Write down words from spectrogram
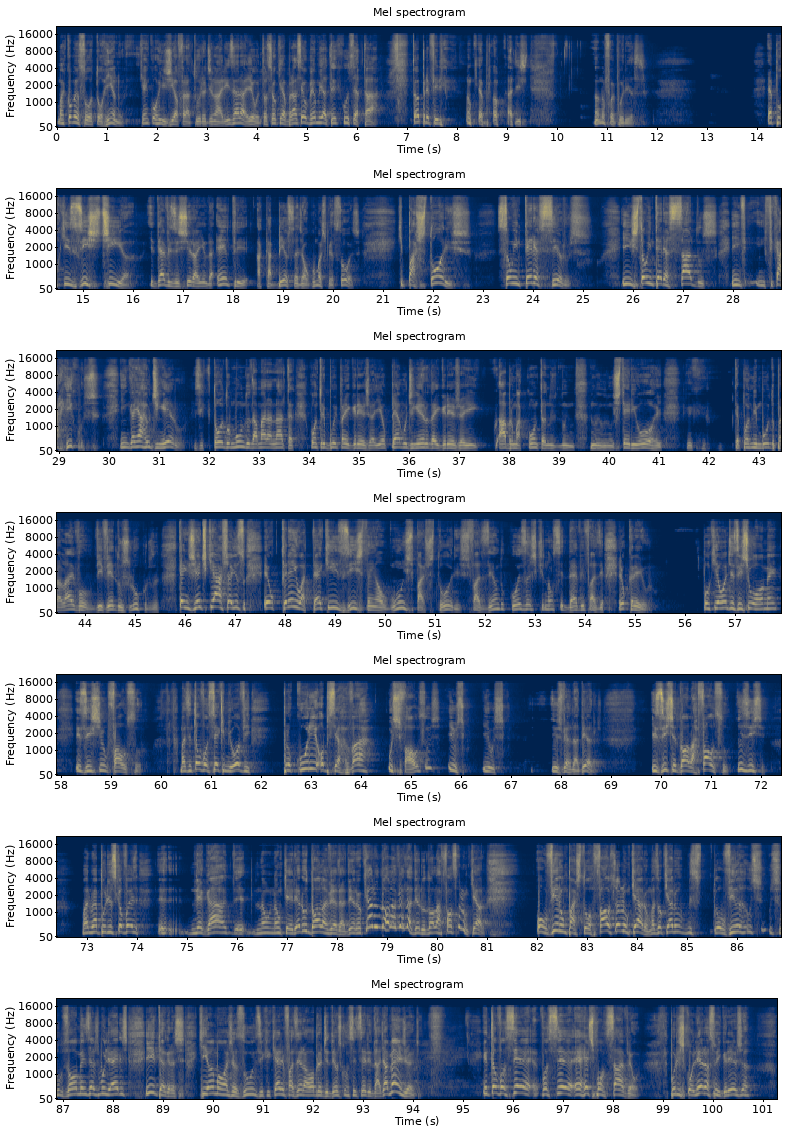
Mas como eu sou otorrino, quem corrigia a fratura de nariz era eu. Então, se eu quebrasse, eu mesmo ia ter que consertar. Então, eu preferi não quebrar o nariz. Não, não foi por isso. É porque existia, e deve existir ainda, entre a cabeça de algumas pessoas, que pastores são interesseiros e estão interessados em, em ficar ricos, em ganhar o dinheiro. Todo mundo da Maranata contribui para a igreja e eu pego o dinheiro da igreja e abro uma conta no, no, no exterior. E, e, depois me mudo para lá e vou viver dos lucros. Tem gente que acha isso. Eu creio até que existem alguns pastores fazendo coisas que não se deve fazer. Eu creio. Porque onde existe o homem, existe o falso. Mas então você que me ouve, procure observar os falsos e os, e os, e os verdadeiros. Existe dólar falso? Existe. Mas não é por isso que eu vou eh, negar, eh, não, não querer o dólar verdadeiro. Eu quero o dólar verdadeiro, o dólar falso eu não quero. Ouvir um pastor falso eu não quero, mas eu quero ouvir os, os, os, homens e as mulheres íntegras que amam a Jesus e que querem fazer a obra de Deus com sinceridade. Amém, gente? Então você, você é responsável por escolher a sua igreja,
